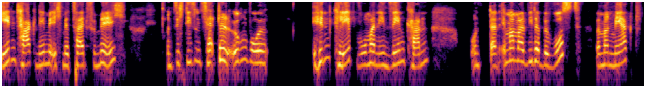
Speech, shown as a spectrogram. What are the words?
jeden Tag nehme ich mir Zeit für mich und sich diesen Zettel irgendwo hinklebt, wo man ihn sehen kann und dann immer mal wieder bewusst, wenn man merkt,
